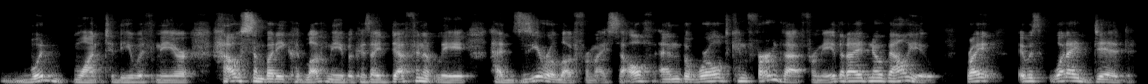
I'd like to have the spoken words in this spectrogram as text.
would want to be with me or how somebody could love me because I definitely had zero love for myself. And the world confirmed that for me that I had no value, right? It was what I did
